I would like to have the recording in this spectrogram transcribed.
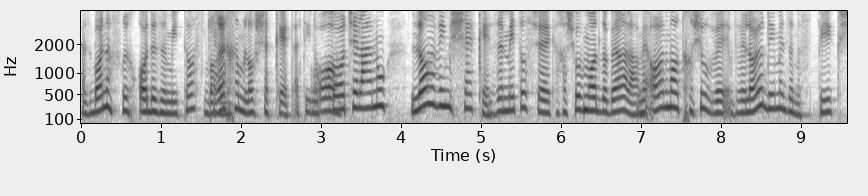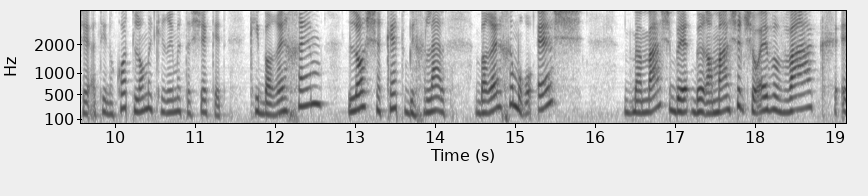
אז בואו נפריך עוד איזה מיתוס, ברחם לא שקט. התינוקות שלנו לא אוהבים שקט. זה מיתוס שחשוב מאוד לדבר עליו. מאוד מאוד חשוב, ו- ולא יודעים את זה מספיק, שהתינוקות לא מכירים את השקט. כי ברחם לא שקט בכלל. ברחם רועש ממש ברמה של שואב אבק. אה,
